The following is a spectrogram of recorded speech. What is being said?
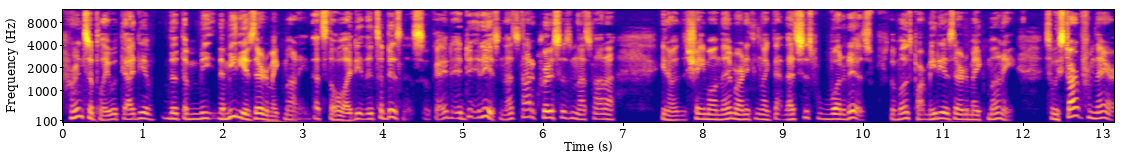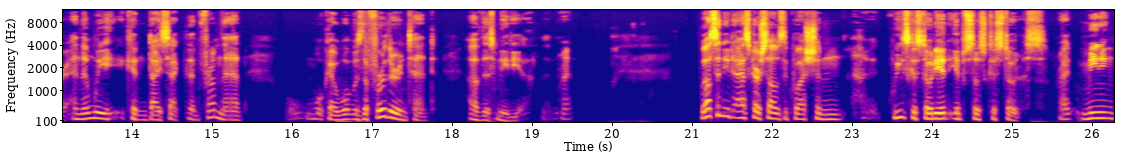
principally with the idea that the, me, the media is there to make money. That's the whole idea. It's a business. Okay. It, it is. And that's not a criticism. That's not a, you know, shame on them or anything like that. That's just what it is. For the most part, media is there to make money. So we start from there and then we can dissect then from that. Okay. What was the further intent of this media? Right. We also need to ask ourselves the question, quis custodiet ipsos custodes, right? Meaning,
